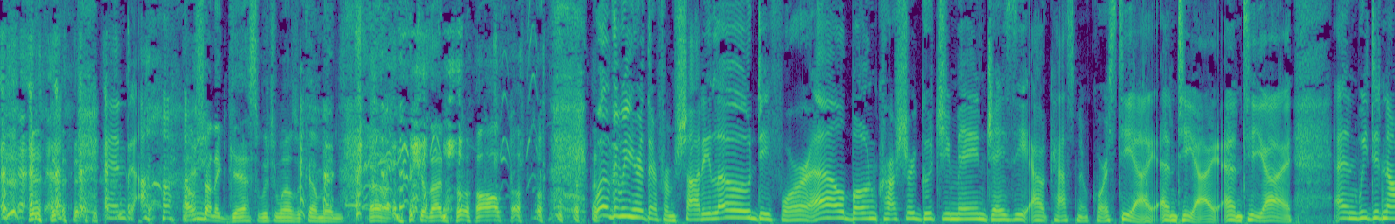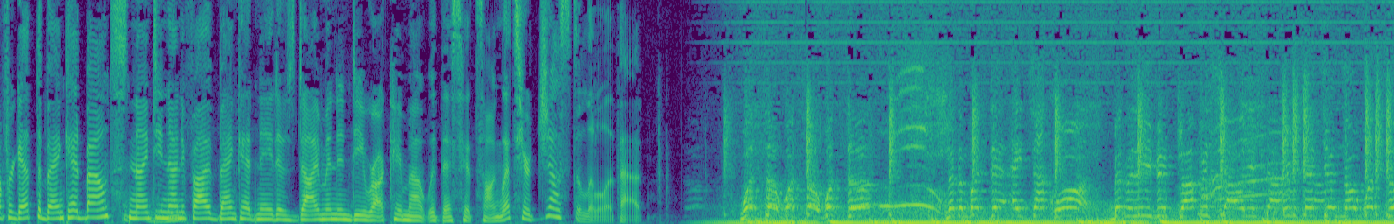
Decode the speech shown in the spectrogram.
and on. I was trying to guess which ones were coming uh, because I know all of them. well, we heard there from Shawty Lo, D4L, Bone Crusher, Gucci Mane, Jay Z, Outkast, and of course T.I., N.T.I., N.T.I. And we did not forget the Bankhead Bounce. 1995 mm-hmm. Bankhead natives Diamond and D-Roc came out with this hit song. Let's hear just a little of that. What's up, what's up, what's up? Nothing but that H I quad. Better leave it, drop it, shout it, shout it. you know what's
